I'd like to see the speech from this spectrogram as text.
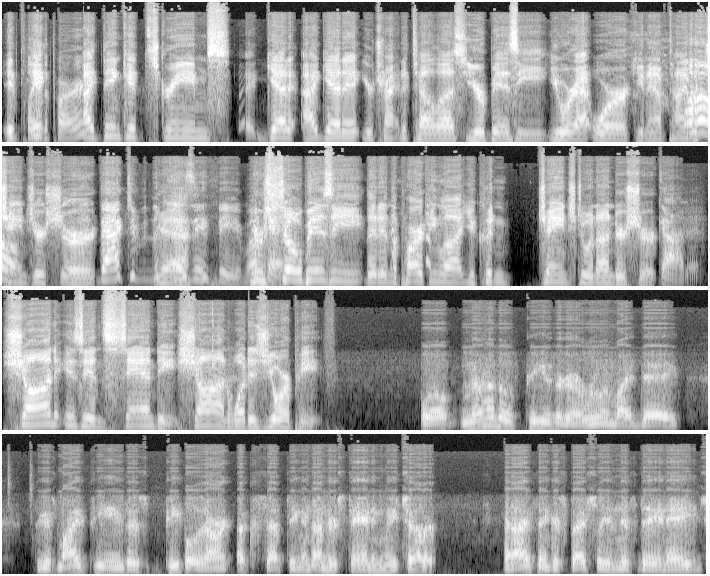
It to play it- the part. I think it screams uh, get it I get it. You're trying to tell us you're busy. You were at work. You didn't have time Oh. to change your shirt. Back to the Yeah. busy theme. You're so busy that in the parking lot you couldn't change to an undershirt. Got it. Sean is in Sandy. Sean, what is your peeve? Well, none of those peeves are going to ruin my day because my peeve is people that aren't accepting and understanding of each other. And I think especially in this day and age,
